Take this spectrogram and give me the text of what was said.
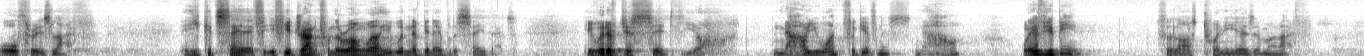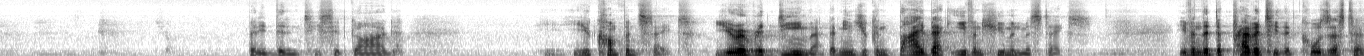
all through his life. He could say that if, if he drank from the wrong well, he wouldn't have been able to say that. He would have just said, Yo, now you want forgiveness? Now? Where have you been for the last 20 years of my life? But he didn't. He said, God, you compensate. You're a redeemer. That means you can buy back even human mistakes, even the depravity that causes us to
